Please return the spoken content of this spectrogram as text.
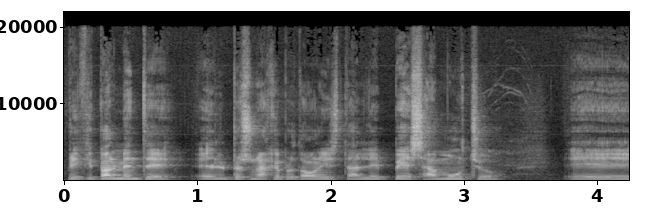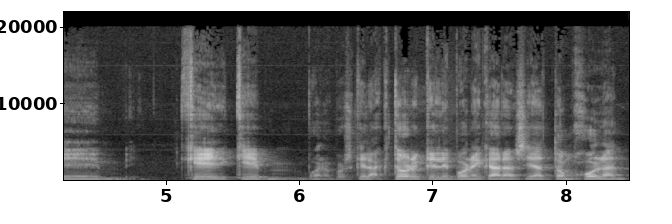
principalmente el personaje protagonista le pesa mucho eh, que, que, bueno, pues que el actor que le pone cara sea Tom Holland,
